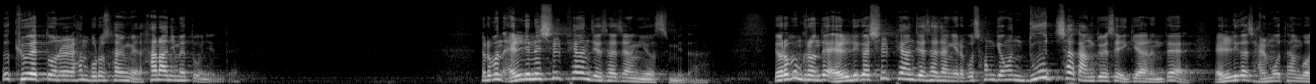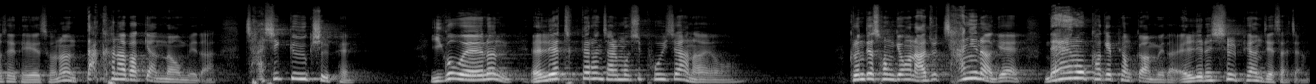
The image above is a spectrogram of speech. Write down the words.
그 교회 돈을 함부로 사용해 하나님의 돈인데 여러분 엘리는 실패한 제사장이었습니다. 여러분 그런데 엘리가 실패한 제사장이라고 성경은 누차 강조해서 얘기하는데 엘리가 잘못한 것에 대해서는 딱 하나밖에 안 나옵니다. 자식 교육 실패. 이거 외에는 엘리의 특별한 잘못이 보이지 않아요. 그런데 성경은 아주 잔인하게 냉혹하게 평가합니다. 엘리는 실패한 제사장.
